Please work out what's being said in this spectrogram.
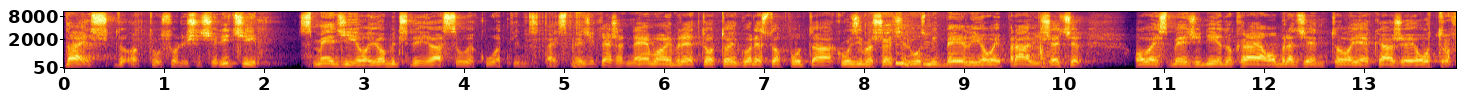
daješ, tu su oni šećerići, smeđi, ovaj obični, ja se uvek uvatim za taj smeđi. Kažem, nemoj bre, to, to je gore sto puta. Ako uzimaš šećer, uzmi beli, ovaj pravi šećer. Ovaj smeđi nije do kraja obrađen, to je, kaže, otrov.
